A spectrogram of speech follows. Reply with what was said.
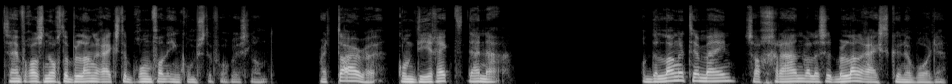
zijn vooralsnog de belangrijkste bron van inkomsten voor Rusland. Maar tarwe komt direct daarna. Op de lange termijn zal graan wel eens het belangrijkst kunnen worden,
